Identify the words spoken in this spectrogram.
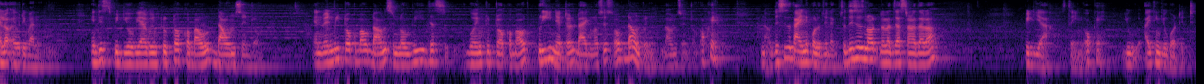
hello everyone. In this video we are going to talk about down syndrome. And when we talk about down syndrome we just going to talk about prenatal diagnosis of down down syndrome okay? Now this is a gynecology lecture. So this is not just another uh, pedia thing okay? You i think you got it.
